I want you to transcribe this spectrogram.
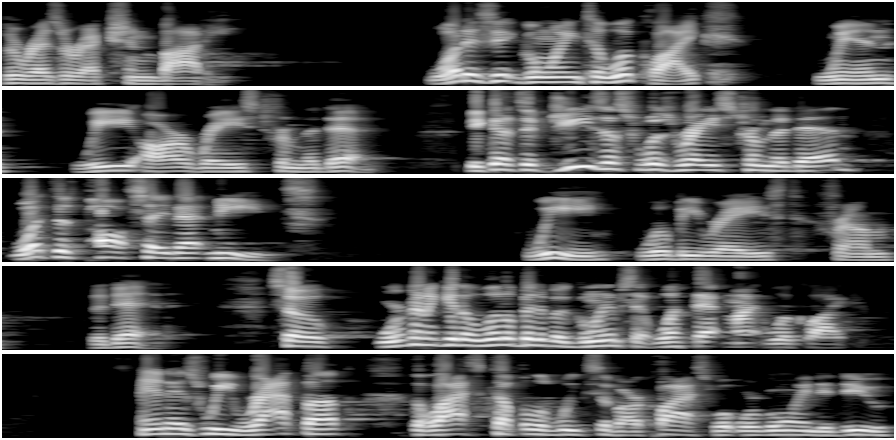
the resurrection body. What is it going to look like when we are raised from the dead? Because if Jesus was raised from the dead, what does Paul say that means? We will be raised from the dead. So we're going to get a little bit of a glimpse at what that might look like. And as we wrap up the last couple of weeks of our class, what we're going to do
